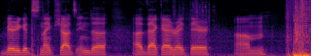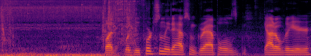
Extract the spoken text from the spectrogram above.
very good snipe shots into uh, that guy right there. Um, but was unfortunately to have some grapples got over here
